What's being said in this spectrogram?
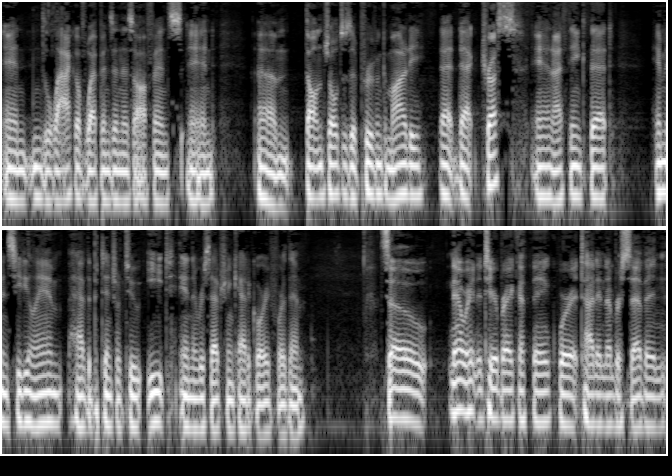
and lack of weapons in this offense, and um, Dalton Schultz is a proven commodity that Dak trusts, and I think that him and CeeDee Lamb have the potential to eat in the reception category for them. So now we're hitting a tier break. I think we're at tight end number seven,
